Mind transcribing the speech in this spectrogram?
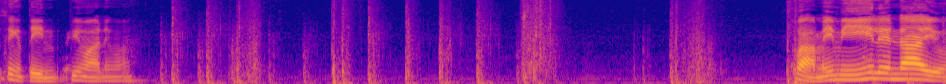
เสียงตีนพี่มานี่มาขวาไม่มีเล่นได้อยู่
